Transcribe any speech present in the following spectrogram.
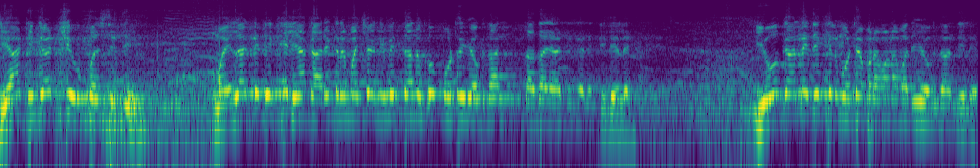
या ठिकाणची उपस्थिती महिलांनी देखील या कार्यक्रमाच्या निमित्तानं खूप मोठं योगदान दादा या ठिकाणी दिलेलं आहे. युवकांनी देखील मोठ्या प्रमाणामध्ये योगदान दिले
